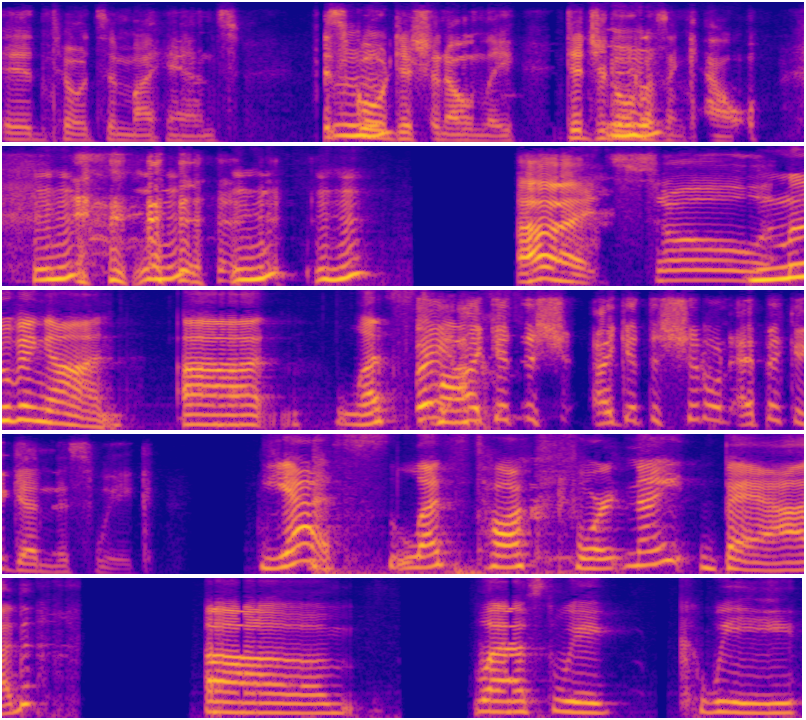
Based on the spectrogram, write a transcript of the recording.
until it's in my hands. Physical Mhm. edition only. Digital Mhm. doesn't count. Mhm, mhm, mhm, mhm. All right, so Moving on. Uh, let's Wait, talk. I get the sh- I get the shit on Epic again this week. Yes, let's talk Fortnite bad. Um last week we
